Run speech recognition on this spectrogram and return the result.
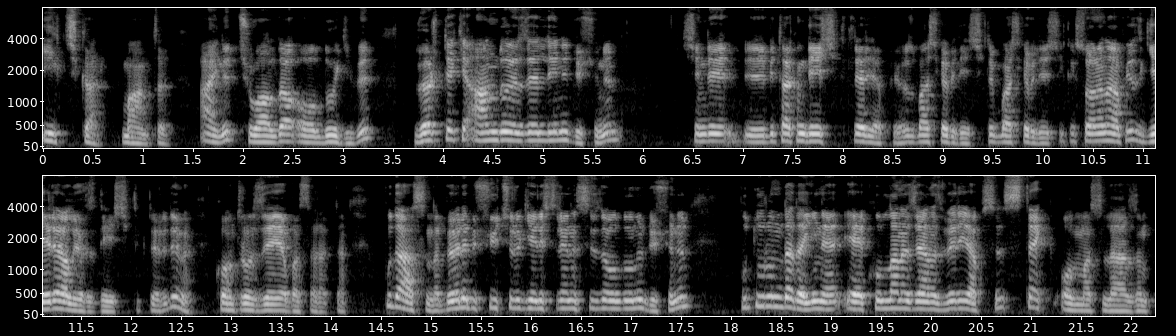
ilk çıkar mantığı. Aynı çuvalda olduğu gibi. Word'deki undo özelliğini düşünün. Şimdi e, bir takım değişiklikler yapıyoruz. Başka bir değişiklik, başka bir değişiklik. Sonra ne yapıyoruz? Geri alıyoruz değişiklikleri değil mi? Ctrl Z'ye basaraktan. Bu da aslında böyle bir feature'ı geliştirenin sizde olduğunu düşünün. Bu durumda da yine e, kullanacağınız veri yapısı stack olması lazım.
